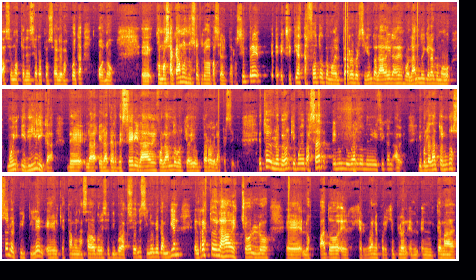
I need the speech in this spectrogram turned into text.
hacemos tenencia responsable de mascota o no. cómo sacamos nosotros a pasear el perro. Siempre existía esta foto como del perro persiguiendo a la ave y la ave volando y que era como muy idílica de el atardecer y la ave volando porque había un perro que las persigue. Esto es lo peor que puede pasar en un lugar donde nidifican aves. Y por lo tanto, no solo el pilpilén es el que está amenazado por ese tipo de acciones, sino que también el resto de las aves, cholos, eh, los patos, el jergones, por ejemplo, en, el tema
